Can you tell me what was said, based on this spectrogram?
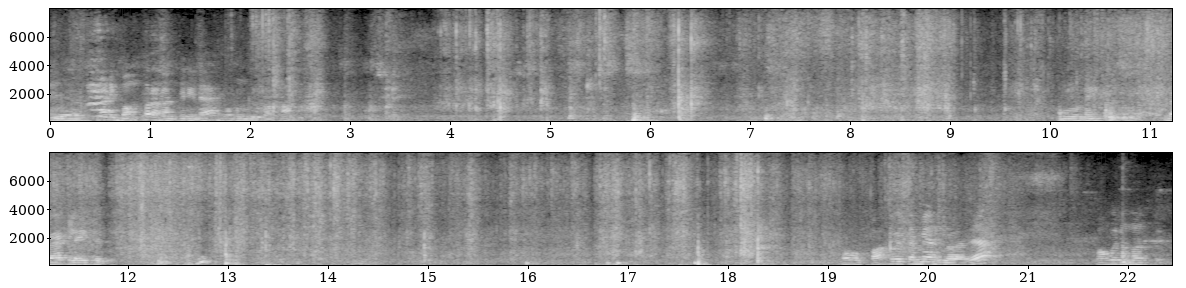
முன்னாடி பம்பர் ஆனால் தெரியல. ஓப்பன் பண்ணி பார்க்கலாம். லைட் பேக் லைட் அது ஓ பார்க்கவே செம்மையாக இருக்குல்ல அது? பார்க்கவே நல்லா இருக்குது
